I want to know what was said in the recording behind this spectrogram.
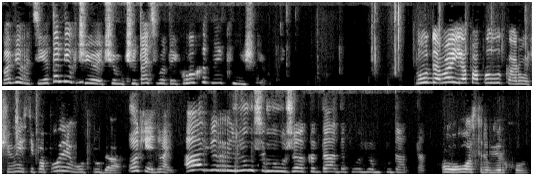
Поверьте, это легче, чем читать в этой крохотной книжке. Ну, давай я поплыл, короче, вместе поплыли вот туда. Окей, давай. А вернемся мы уже, когда доплывем куда-то. О, остров вверху.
